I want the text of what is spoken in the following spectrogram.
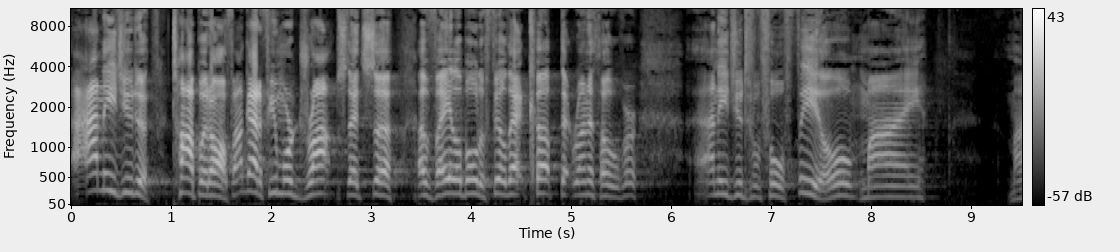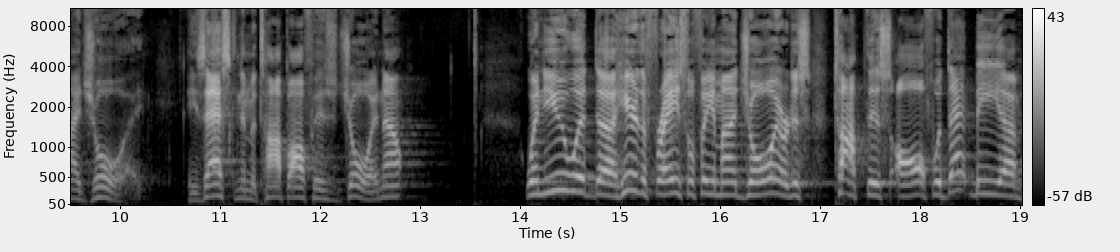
I need you to top it off. I got a few more drops that's uh, available to fill that cup that runneth over. I need you to fulfill my, my joy. He's asking them to top off his joy. Now, When you would uh, hear the phrase fulfill my joy or just top this off, would that be, uh,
